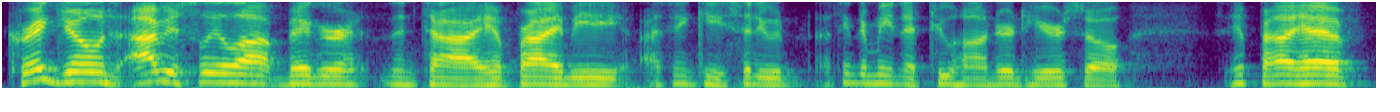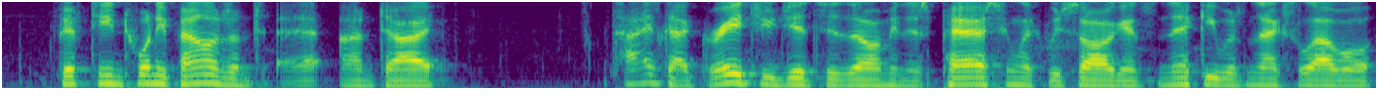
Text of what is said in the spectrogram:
Craig Jones obviously a lot bigger than Tye. He'll probably be. I think he said he would. I think they're meeting at 200 here, so he'll probably have 15, 20 pounds on on Tye. Tye's got great jiu-jitsu though. I mean, his passing, like we saw against Nicky, was next level.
